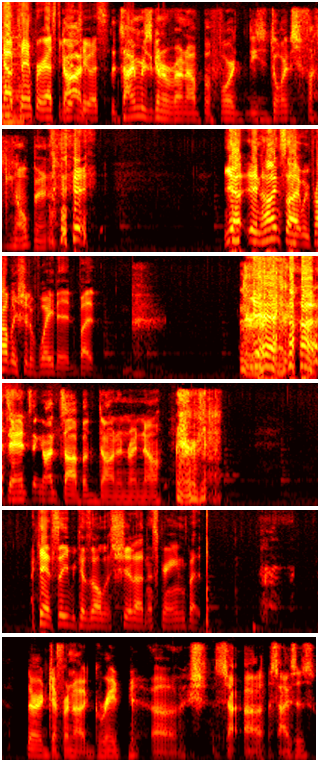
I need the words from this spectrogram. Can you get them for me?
Now Camper has to God, get to us. the timer's gonna run out before these doors fucking open. yeah, in hindsight, we probably should have waited, but Yeah. Dancing on top of Donnan right now. I can't see because of all this shit on the screen. But there are different uh, grid uh, sh- si- uh, sizes.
